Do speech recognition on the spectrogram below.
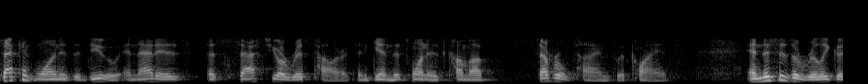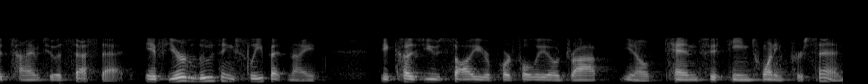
second one is a do, and that is assess your risk tolerance. And again, this one has come up several times with clients. And this is a really good time to assess that. If you're losing sleep at night because you saw your portfolio drop, you know, 10, 15, 20%,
